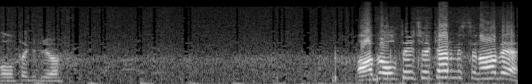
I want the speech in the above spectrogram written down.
Olta gidiyor. Abi oltayı çeker misin abi?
